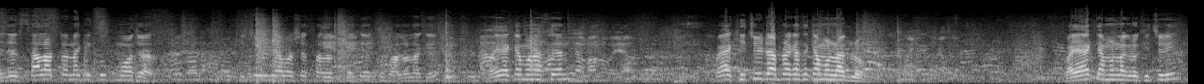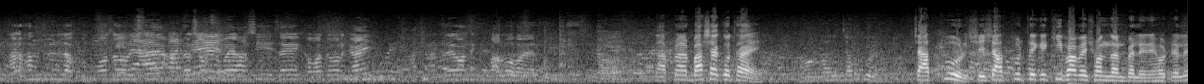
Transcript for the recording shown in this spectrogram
এই যে সালাডটা নাকি খুব মজার। খিচুড়ি অবশ্য সালাদ খেতে খুব ভালো লাগে। ভাইয়া কেমন আছেন? ভাইয়া খিচুড়িটা আপনার কাছে কেমন লাগল? ভাইয়া কেমন লাগল খিচুড়ি? আলহামদুলিল্লাহ খুব মজা হয়েছে। আমরা সবসময় আসি এই জায়গায় খাবার দাবার খাই। অনেক ভালো হয় আর তা আপনার বাসা কোথায়? চাঁদপুরে। সেই চাঁদপুর থেকে কীভাবে সন্ধান পেলেন হোটেলে?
